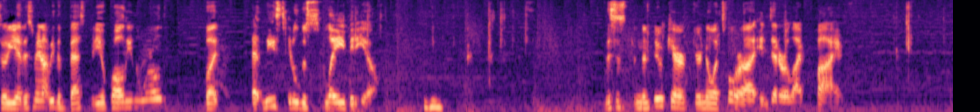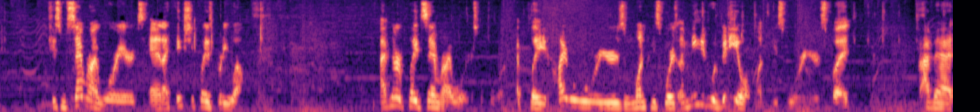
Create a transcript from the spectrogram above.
So yeah, this may not be the best video quality in the world, but at least it'll display video. Mm-hmm. this is the new character, Noatora, in Dead or Alive 5. She's from Samurai Warriors, and I think she plays pretty well. I've never played Samurai Warriors before. I've played Hyrule Warriors and One Piece Warriors. I need to do a video on One Piece Warriors, but I've had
